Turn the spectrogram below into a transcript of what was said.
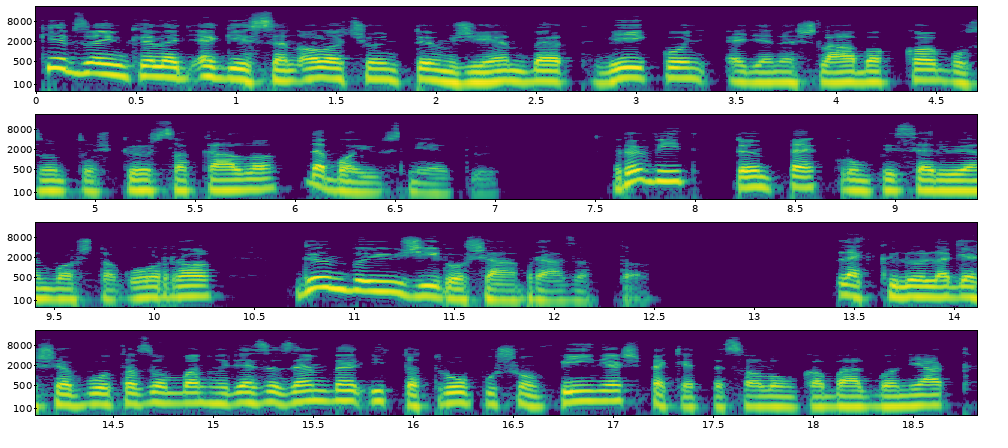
Képzeljünk el egy egészen alacsony, tömzsi embert, vékony, egyenes lábakkal, bozontos körszakállal, de bajusz nélkül. Rövid, tömpe, krumpliszerűen vastag orral, gömbölyű, zsíros ábrázattal. Legkülönlegesebb volt azonban, hogy ez az ember itt a trópuson fényes, fekete szalonkabátban járt,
